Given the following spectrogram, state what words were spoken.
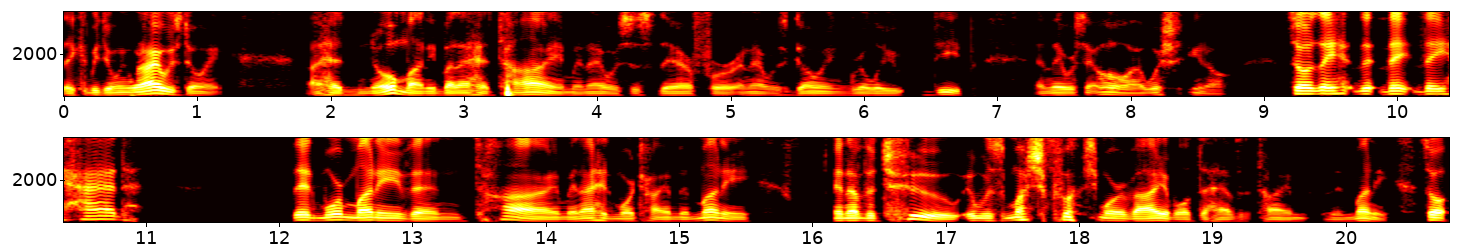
they could be doing what i was doing I had no money, but I had time, and I was just there for, and I was going really deep. And they were saying, "Oh, I wish you know." So they they they had they had more money than time, and I had more time than money. And of the two, it was much much more valuable to have the time than money. So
